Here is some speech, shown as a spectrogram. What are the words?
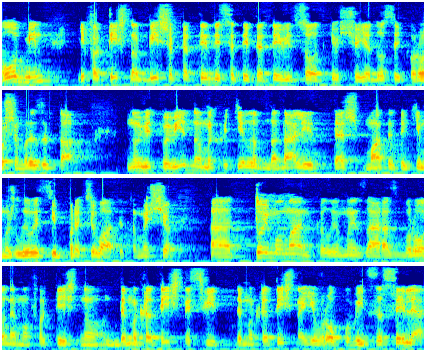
обмін, і фактично більше 55%, що є досить хорошим результатом. Ну, відповідно, ми хотіли б надалі теж мати такі можливості працювати, тому що е, той момент, коли ми зараз боронимо фактично демократичний світ, демократичну Європу від засилля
